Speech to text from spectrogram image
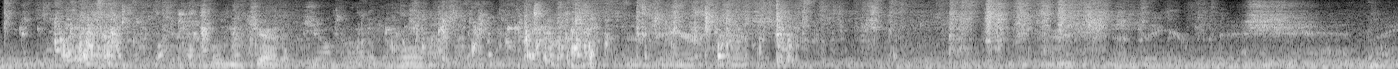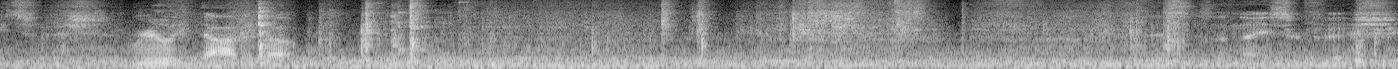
Let me try to jump out of the hole. This is a bigger fish. This is a bigger fish. Nice fish. Really dotted up. This is a nicer fish.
